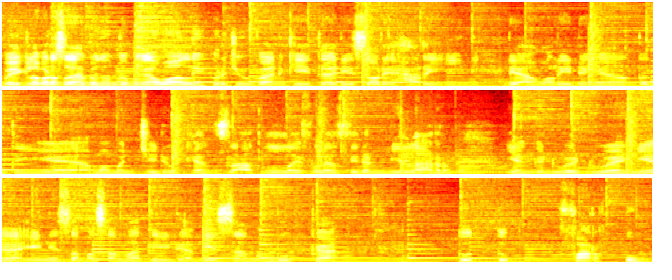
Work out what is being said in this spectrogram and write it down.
Baiklah para sahabat untuk mengawali perjumpaan kita di sore hari ini Diawali dengan tentunya momen cidukan saat live Lesti dan Bilar. Yang kedua-duanya ini sama-sama tidak bisa membuka tutup parfum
